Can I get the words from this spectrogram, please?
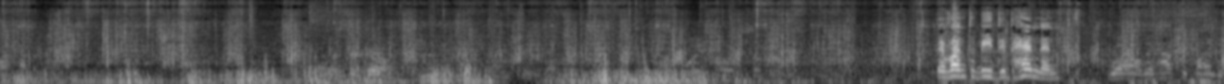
off on their own. Unless they're girls. they sometimes stay together. Boys always separate. They want to be dependent. Well, they have to find it.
